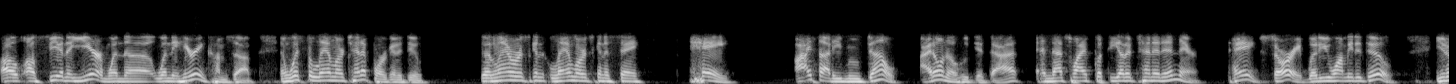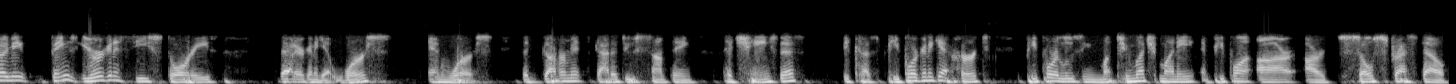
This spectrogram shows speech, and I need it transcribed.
I'll I'll see you in a year when the when the hearing comes up. And what's the landlord tenant board going to do? The landlord's going landlord's going to say, hey, I thought he moved out. I don't know who did that, and that's why I put the other tenant in there. Hey, sorry, what do you want me to do? You know what I mean? Things you're going to see stories that are going to get worse and worse. The government's got to do something to change this because people are going to get hurt. People are losing too much money, and people are are so stressed out.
